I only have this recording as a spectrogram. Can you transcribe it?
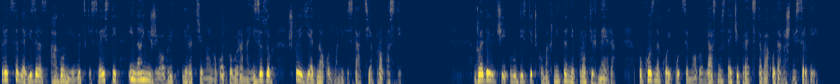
predstavlja izraz agonije ljudske svesti i najniži oblik iracionalnog odgovora na izazov, što je jedna od manifestacija propasti. Gledajući ludističko mahnitanje protiv mera, po ko zna koji put se mogla jasno steći predstava o današnjoj Srbiji –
